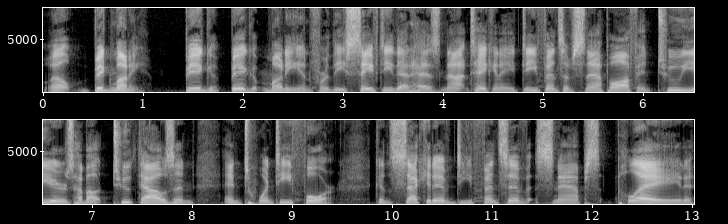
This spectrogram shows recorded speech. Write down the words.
well, big money. Big, big money. And for the safety that has not taken a defensive snap off in two years, how about 2024? Consecutive defensive snaps played.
